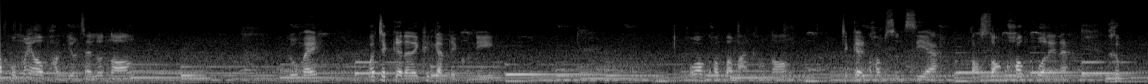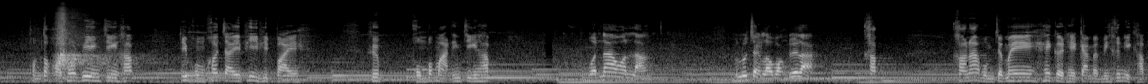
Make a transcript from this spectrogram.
ถ้าผมไม่เอาผักโยนใส่รถน้อง รู้ไหม ว่าจะเกิดอะไรขึ้นกับเด็กคนนี้ เพราะว่าความประมาทของน้อง จะเกิดความสูญเสียต่อสองครอบครัวเลยนะ คือผมต้องขอโทษพี่จริง ๆ ครับ ที่ผมเข้าใจพี่ผิดไป คือผมประมาทจริง ๆ ครับ วันหน้าวันหลังก็รู้จักระวังด้วยล่ะ ครับคราวหน้าผมจะไม่ให้เกิดเหตุการณ์แบบนี้ขึ้นอีกครับ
